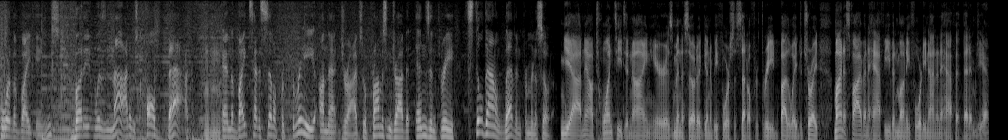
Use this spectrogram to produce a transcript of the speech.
for the Vikings, but it was not. It was called back. Mm-hmm. And the Vikes had to settle for three on that drive. So a promising drive that ends in three, still down 11 for Minnesota. Yeah, now 20 to 9 here is Minnesota going to be forced to settle for three. By the way, Detroit minus five and a half even money, 49 and a half at BetMGM.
